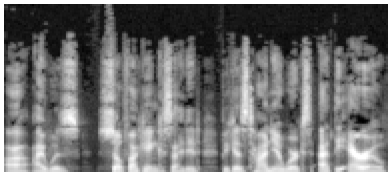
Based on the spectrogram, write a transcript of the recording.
Uh, I was so fucking excited because Tanya works at the Arrow.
